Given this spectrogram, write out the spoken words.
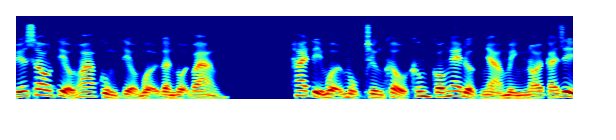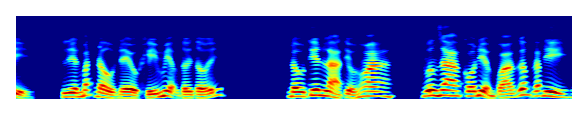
phía sau tiểu hoa cùng tiểu muội gần vội vàng. Hai tỷ muội mục trừng khẩu không có nghe được nhà mình nói cái gì, liền bắt đầu đều khí miệng tới tới. Đầu tiên là tiểu hoa, vương gia có điểm quá gấp gáp đi,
